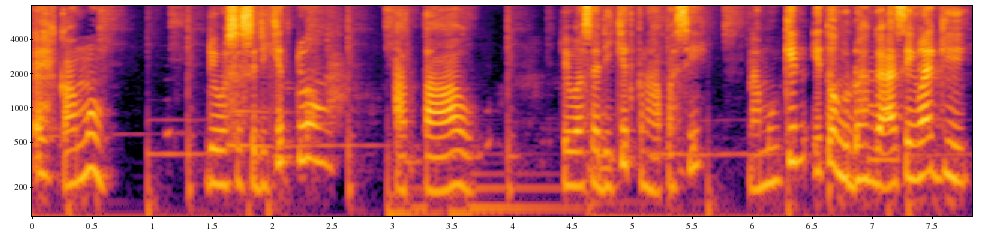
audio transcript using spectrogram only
Eh kamu dewasa sedikit dong. Atau dewasa dikit kenapa sih? Nah mungkin itu udah nggak asing lagi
